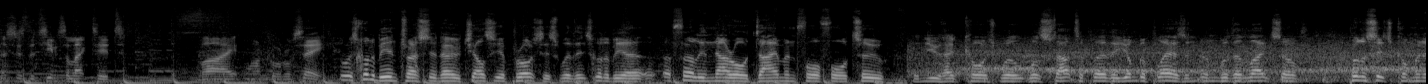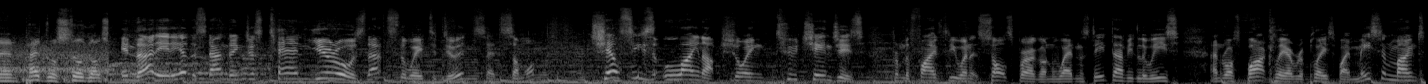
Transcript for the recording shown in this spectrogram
This is the team selected by Marco Rose. Well, it's going to be interesting how Chelsea approach this. With it's going to be a, a fairly narrow diamond 4-4-2. The new head coach will, will start to play the younger players, and, and with the likes of Pulisic coming in, Pedro's still got. In that area, the standing just 10 euros. That's the way to do it, said someone. Chelsea's lineup showing two changes from the 5 3 win at Salzburg on Wednesday. David Luiz and Ross Barkley are replaced by Mason Mount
